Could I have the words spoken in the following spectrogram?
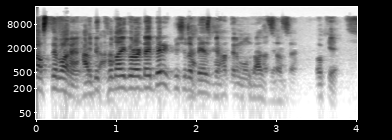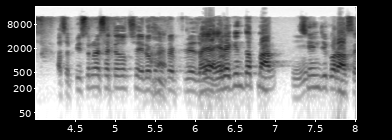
বাঁচতে পারে হ্যাঁ। একটু খোদাই করা টাইপের একটু সেটা হ্যাঁ, হ্যাঁ, হাতের মধ্যে। বাঁচবে, আচ্ছা আচ্ছা ওকে আচ্ছা পিছনের সাইডটা হচ্ছে এরকম হ্যাঁ। টাইপ ভাইয়া এটা কিন্তু আপনার সিএনজি করা আছে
